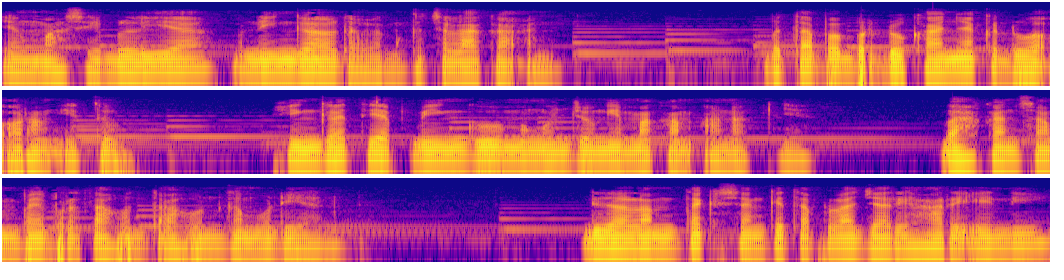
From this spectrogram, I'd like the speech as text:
yang masih belia meninggal dalam kecelakaan. Betapa berdukanya kedua orang itu, hingga tiap minggu mengunjungi makam anaknya, bahkan sampai bertahun-tahun kemudian. Di dalam teks yang kita pelajari hari ini,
